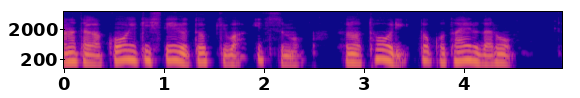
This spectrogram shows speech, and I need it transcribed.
あなたが攻撃しているときはいつもその通りと答えるだろう。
